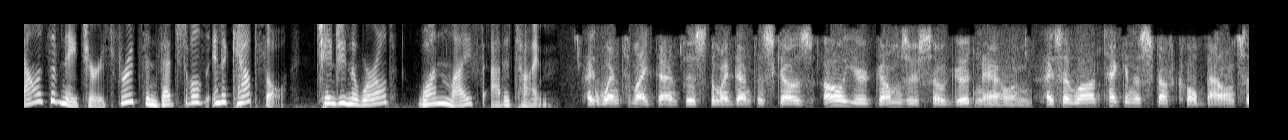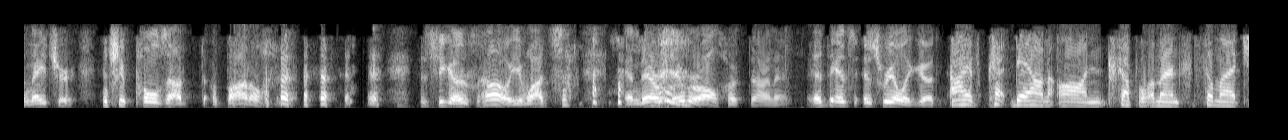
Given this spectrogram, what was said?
Balance of Nature's fruits and vegetables in a capsule, changing the world one life at a time. I went to my dentist, and my dentist goes, "Oh, your gums are so good now." And I said, "Well, I'm taking this stuff called Balance of Nature." And she pulls out a bottle, and she goes, "Oh, you want?" Some? And they they were all hooked on it. it it's it's really good. I've cut down on supplements so much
